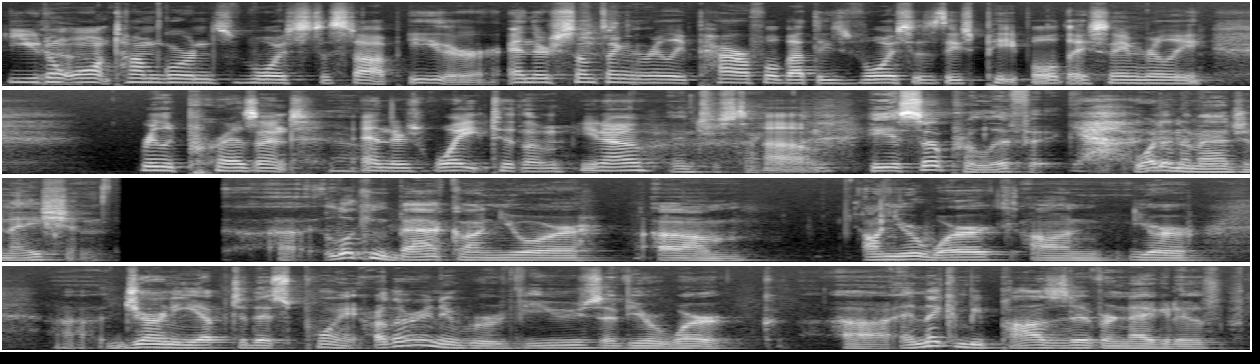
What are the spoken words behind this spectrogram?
you don't want tom gordon's voice to stop either and there's something really powerful about these voices these people they seem really really present and there's weight to them you know Interesting. Um, he is so prolific. Yeah. What an imagination. Uh, looking back on your um, on your work, on your uh, journey up to this point, are there any reviews of your work? Uh, and they can be positive or negative.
